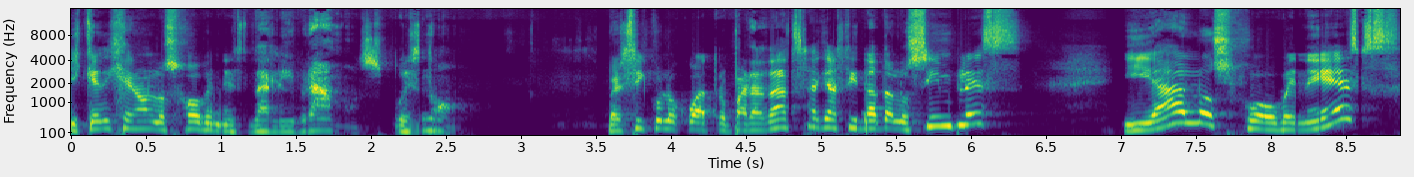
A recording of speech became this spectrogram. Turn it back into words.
¿Y qué dijeron los jóvenes? La libramos. Pues no. Versículo 4, para dar sagacidad a los simples y a los jóvenes,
